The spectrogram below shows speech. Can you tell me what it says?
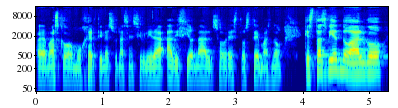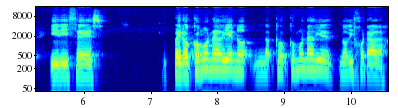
además como mujer tienes una sensibilidad adicional sobre estos temas, ¿no? Que estás viendo algo y dices, pero ¿cómo nadie no, nadie no dijo nada?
